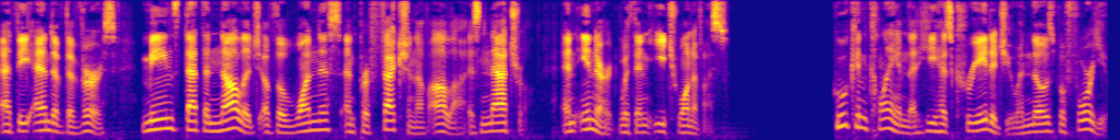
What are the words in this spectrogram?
at the end of the verse means that the knowledge of the oneness and perfection of Allah is natural and inert within each one of us. Who can claim that He has created you and those before you?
